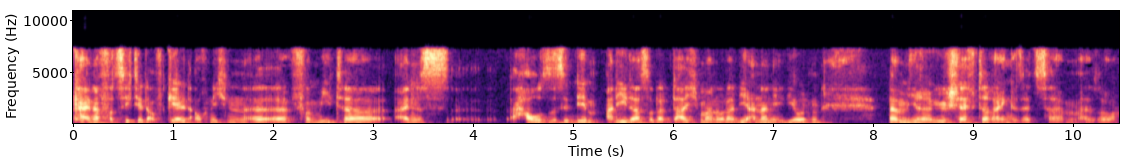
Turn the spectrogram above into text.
keiner verzichtet auf Geld, auch nicht ein äh, Vermieter eines äh, Hauses, in dem Adidas oder Deichmann oder die anderen Idioten ähm, ihre Geschäfte reingesetzt haben. Also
